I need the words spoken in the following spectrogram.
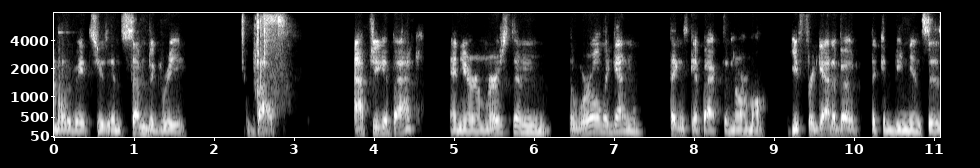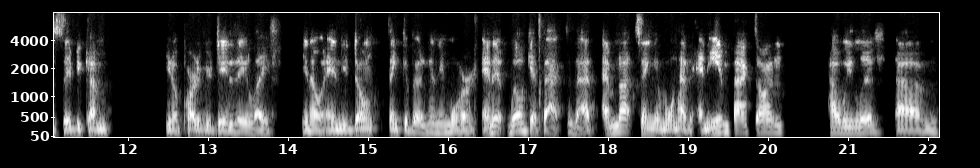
motivates you in some degree. But after you get back and you're immersed in the world again things get back to normal. You forget about the conveniences. They become you know part of your day-to-day life you know and you don't think about it anymore and it will get back to that i'm not saying it won't have any impact on how we live um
